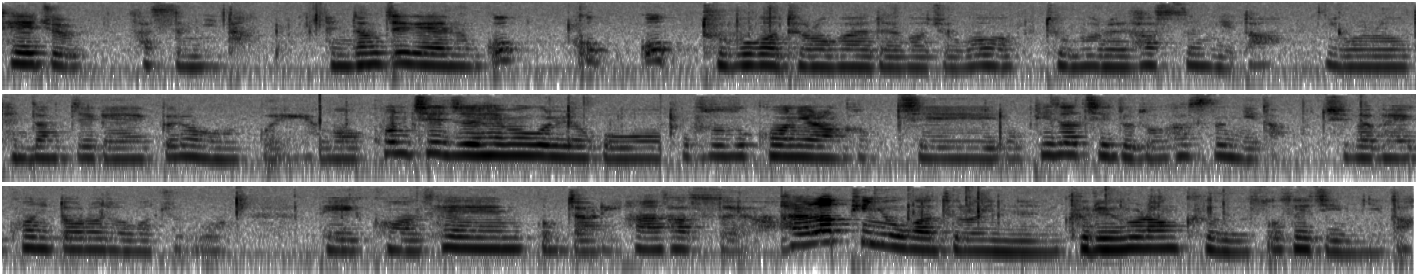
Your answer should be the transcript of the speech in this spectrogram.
세 줄 샀습니다. 된장찌개에는 꼭 꼭꼭 두부가 들어가야 돼가지고 두부를 샀습니다. 이걸로 된장찌개 끓여 먹을 거예요. 이거 콘치즈 해먹으려고 옥수수 콘이랑 같이 피자 치즈도 샀습니다. 집에 베이컨이 떨어져가지고 베이컨 3묶음짜리 하나 샀어요. 할라피뇨가 들어있는 그릴 후랑크 소세지입니다.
